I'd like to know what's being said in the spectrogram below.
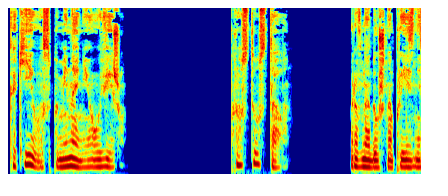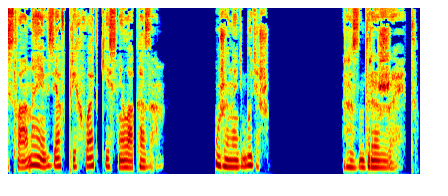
какие воспоминания увижу? Просто устала. Равнодушно произнесла она и, взяв прихватки, сняла казан. «Ужинать будешь?» «Раздражает»,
